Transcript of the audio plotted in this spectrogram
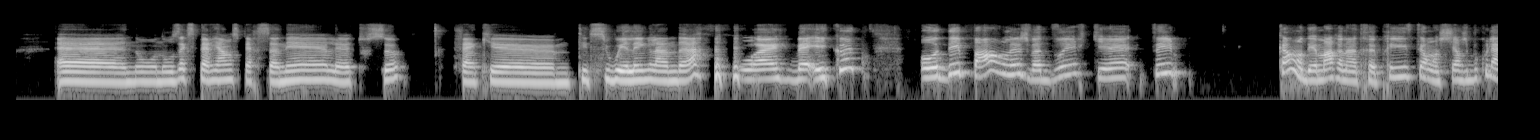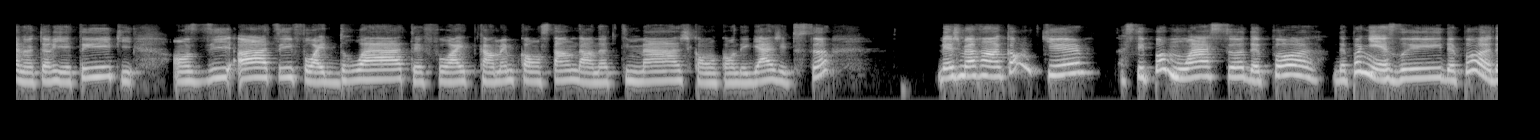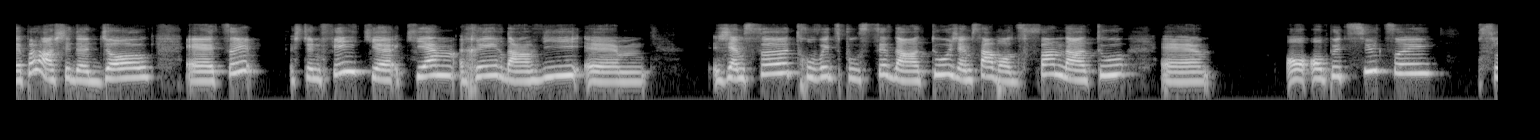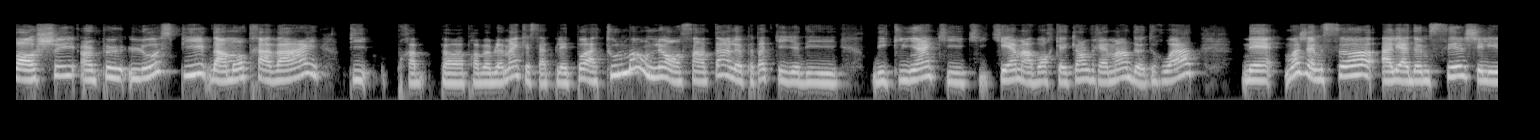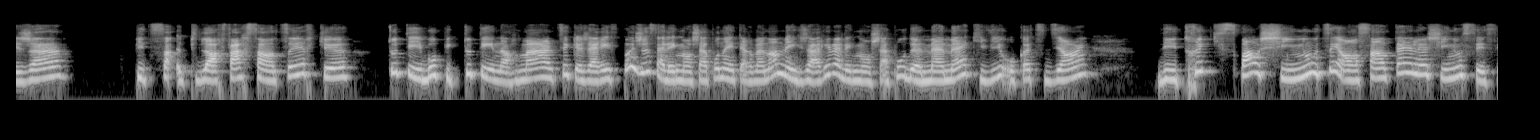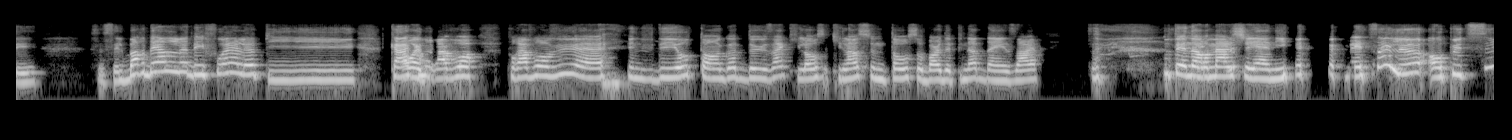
euh, nos, expériences personnelles, tout ça. Fait que, t'es-tu willing, Landa? ouais, ben écoute, au départ, là, je vais te dire que, tu sais, quand on démarre une entreprise, on cherche beaucoup la notoriété, puis on se dit, ah, tu sais, il faut être droite, il faut être quand même constante dans notre image qu'on dégage et tout ça. Mais je me rends compte que c'est pas moi, ça, de pas, de pas niaiser, de pas, de pas lâcher de joke. Euh, tu sais, suis une fille qui, aime rire dans la vie. Euh, j'aime ça, trouver du positif dans tout. J'aime ça avoir du fun dans tout. Euh, on, peut-tu, tu sais, se lâcher un peu lousse? Puis dans mon travail, puis probablement que ça ne plaît pas à tout le monde, là, on s'entend, peut-être qu'il y a des, clients qui, aiment avoir quelqu'un vraiment de droite, mais moi, j'aime ça, aller à domicile chez les gens, puis de, leur faire sentir que tout est beau puis que tout est normal, tu sais, que j'arrive pas juste avec mon chapeau d'intervenante, mais que j'arrive avec mon chapeau de maman qui vit au quotidien des trucs qui se passent chez nous. Tu sais, on s'entend, là, chez nous, c'est, c'est, le bordel, là, des fois, là, puis... Quand ah pour, avoir, pour avoir vu euh, une vidéo de ton gars de deux ans qui lance, qui lance une toast au beurre de pinot dans les airs, tout est normal chez Annie. Mais tu sais, là, on peut-tu...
